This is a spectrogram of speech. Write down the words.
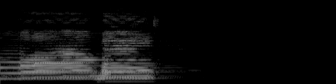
Oh.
